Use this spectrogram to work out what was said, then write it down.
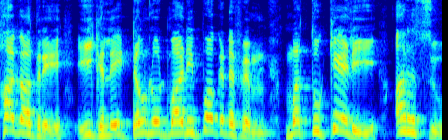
ಹಾಗಾದ್ರೆ ಈಗಲೇ ಡೌನ್ಲೋಡ್ ಮಾಡಿ ಪಾಕೆಟ್ ಎಫ್ ಮತ್ತು ಕೇಳಿ ಅರಸು.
